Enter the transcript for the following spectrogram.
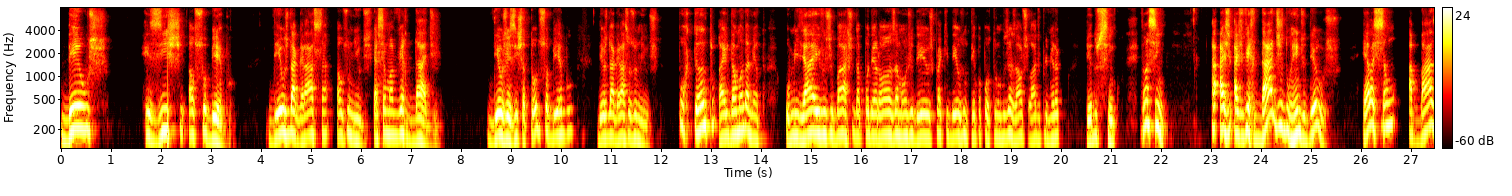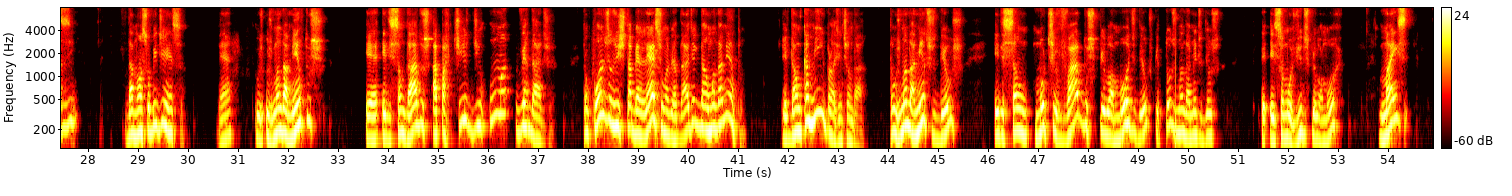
Deus resiste ao soberbo, Deus dá graça aos humildes. Essa é uma verdade. Deus resiste a todo soberbo, Deus dá graça aos humildes. Portanto, aí ele dá um mandamento: humilhai-vos debaixo da poderosa mão de Deus, para que Deus, no tempo oportuno, vos exalte, lá de 1 Pedro 5. Então, assim, as, as verdades do reino de Deus, elas são a base da nossa obediência. Né? Os, os mandamentos, é, eles são dados a partir de uma verdade. Então, quando Jesus estabelece uma verdade, ele dá um mandamento. Ele dá um caminho para a gente andar. Então, os mandamentos de Deus, eles são motivados pelo amor de Deus, porque todos os mandamentos de Deus eles são movidos pelo amor, mas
